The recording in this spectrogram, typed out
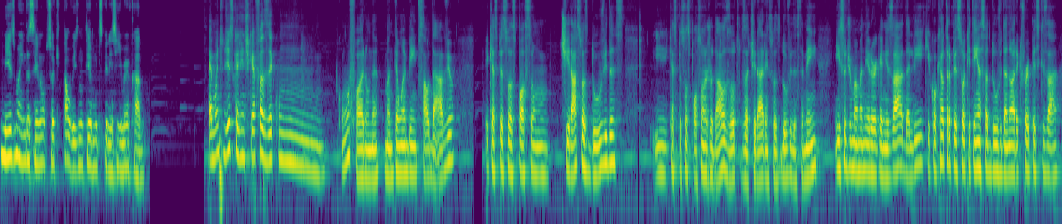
mesmo ainda sendo uma pessoa que talvez não tenha muita experiência de mercado é muito disso que a gente quer fazer com, com o fórum, né? Manter um ambiente saudável e que as pessoas possam tirar suas dúvidas e que as pessoas possam ajudar os outros a tirarem suas dúvidas também. Isso de uma maneira organizada ali, que qualquer outra pessoa que tenha essa dúvida na hora que for pesquisar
